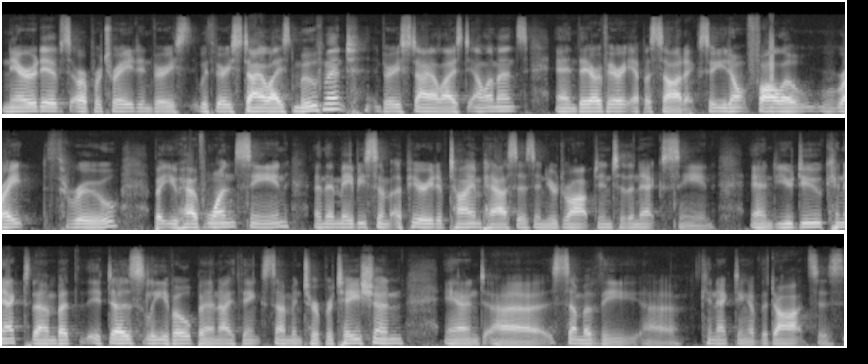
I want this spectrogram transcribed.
narratives are portrayed in very with very stylized movement, very stylized elements, and they are very episodic. So you don't follow right through, but you have one scene, and then maybe some a period of time passes, and you're dropped into the next scene, and you do connect them, but it does leave open, I think, some interpretation and uh, some of the uh, connecting of the dots is,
